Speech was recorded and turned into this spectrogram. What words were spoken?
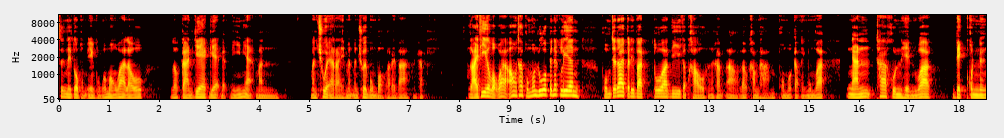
ซึ่งในตัวผมเองผมก็มองว่าเราเราการแยกแยะแบบนี้เนี่ยมัน มันช่วยอะไรมันมันช่วยบ่งบอกอะไรบ้างนะครับ หลายที่ก็บอกว่าเอ้าถ้าผมรู้ว่าเป็นนักเรียน ผมจะได้ปฏิบัติตัวดีกับเขานะครับอ้าวแล้วคำถามผมก็กลับในมุมว่า งั้นถ้าคุณเห็นว่าเด็กคนหนึ่ง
